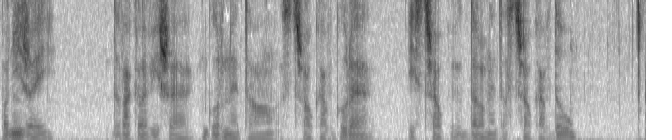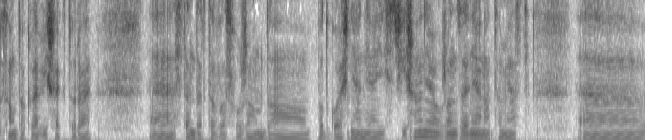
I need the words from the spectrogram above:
Poniżej dwa klawisze, górny to strzałka w górę i strzał, dolny to strzałka w dół. Są to klawisze, które standardowo służą do podgłaśniania i ściszania urządzenia, natomiast e,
